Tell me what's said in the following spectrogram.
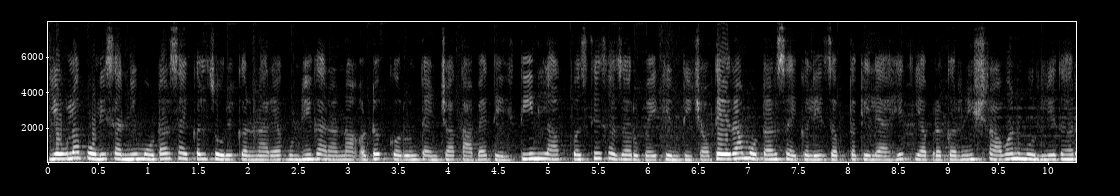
येवला पोलिसांनी मोटारसायकल चोरी करणाऱ्या गुन्हेगारांना अटक करून त्यांच्या ताब्यातील तीन लाख पस्तीस हजार रुपये किमतीच्या तेरा मोटारसायकली जप्त केल्या आहेत. या प्रकरणी श्रावण मुरलीधर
